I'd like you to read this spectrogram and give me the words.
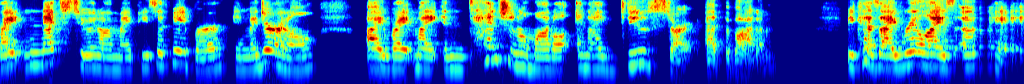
right next to it on my piece of paper in my journal, I write my intentional model and I do start at the bottom because I realize, okay,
